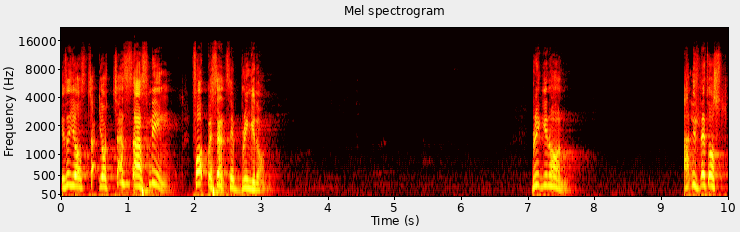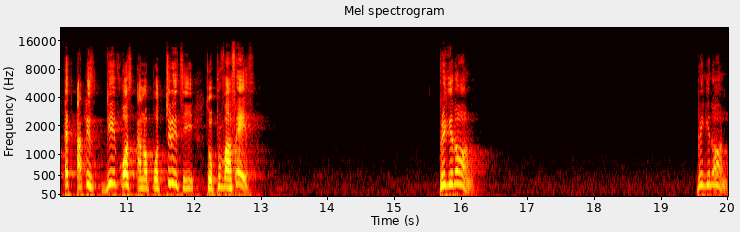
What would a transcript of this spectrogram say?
He said, "Your your chances are slim." 4% say, bring it on. Bring it on. At least let us, at least give us an opportunity to prove our faith. Bring it on. Bring it on.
